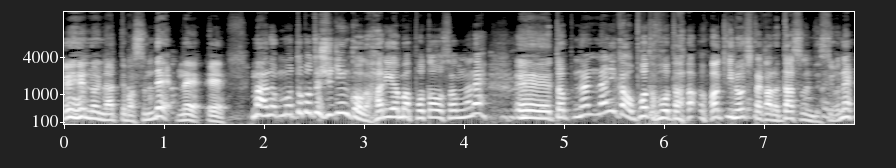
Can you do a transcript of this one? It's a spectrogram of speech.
えー、のになってますんで、ね、えー、まあ、あの、もともと主人公が針山ポタオさんがね、えー、と、な、何かをポタポタ 脇の下から出すんですよね。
